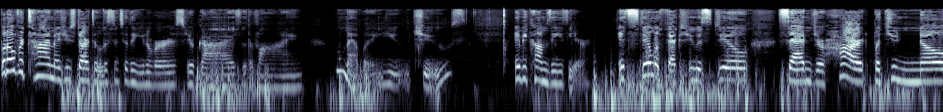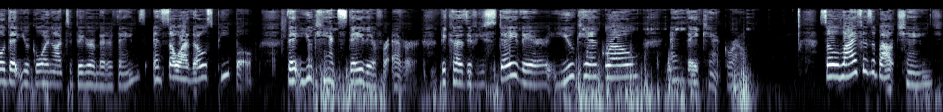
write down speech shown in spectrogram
But over time, as you start to listen to the universe, your guides, the divine, whomever you choose, it becomes easier. It still affects you. It still saddens your heart, but you know that you're going on to bigger and better things. And so are those people that you can't stay there forever. Because if you stay there, you can't grow and they can't grow. So life is about change.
